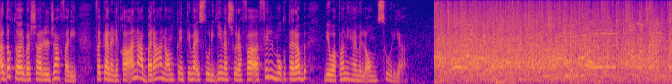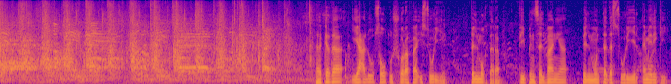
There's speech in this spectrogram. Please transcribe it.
الدكتور بشار الجعفري فكان لقاء عبر عن عمق انتماء السوريين الشرفاء في المغترب بوطنهم الأم سوريا. هكذا يعلو صوت الشرفاء السوريين في المغترب في بنسلفانيا في المنتدى السوري الأمريكي.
